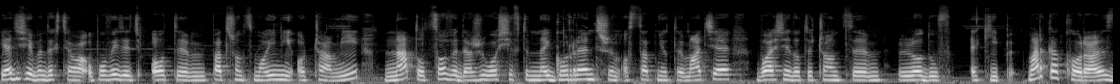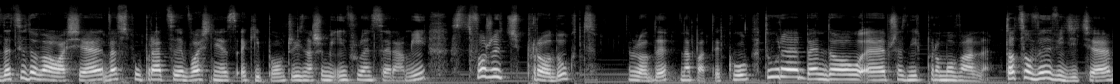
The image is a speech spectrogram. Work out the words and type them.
Ja dzisiaj będę chciała opowiedzieć o tym, patrząc moimi oczami, na to, co wydarzyło się w tym najgorętszym ostatnio temacie, właśnie dotyczącym lodów ekipy. Marka Coral zdecydowała się we współpracy właśnie z ekipą, czyli z naszymi influencerami, stworzyć produkt, lody na patyku, które będą e, przez nich promowane. To, co Wy widzicie,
